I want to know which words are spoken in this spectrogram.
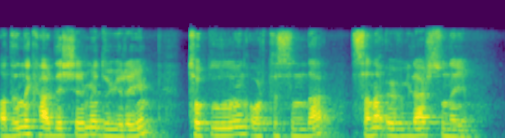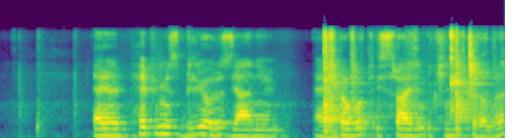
adını kardeşlerime duyurayım topluluğun ortasında sana övgüler sunayım. E, hepimiz biliyoruz yani e, Davut İsrail'in ikinci kralı.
